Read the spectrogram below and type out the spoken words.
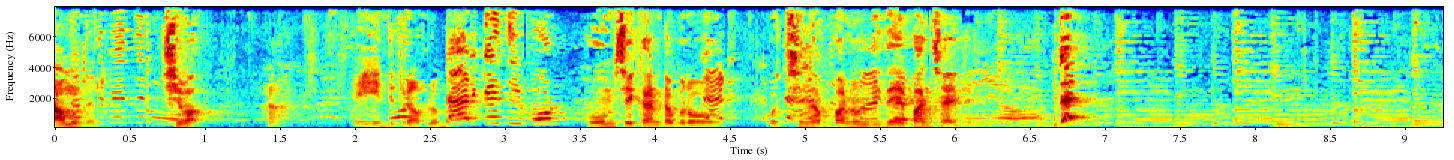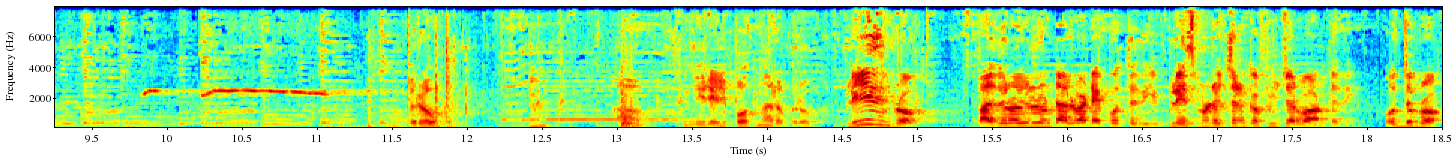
దామోదర్. శివ. ఏంది ప్రాబ్లం? హోమ్ సిక్ అంట బ్రో. వచ్చినప్పటి నుండి ఇదే పంచాయతీ. బ్రో మీరు వెళ్ళిపోతున్నారా బ్రో? ప్లీజ్ బ్రో పది రోజులు ఉంటే అలవాటు అయిపోతుంది ప్లేస్మెంట్ వచ్చాక ఫ్యూచర్ బాగుంటుంది. వద్దు బ్రో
